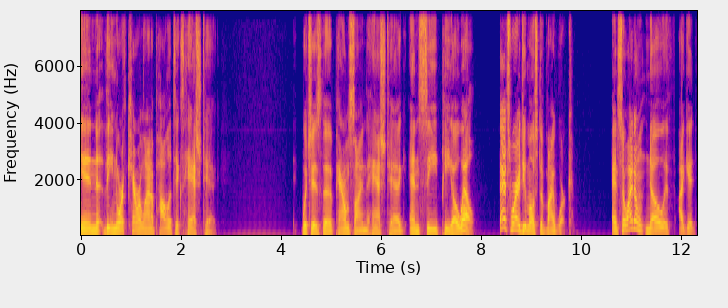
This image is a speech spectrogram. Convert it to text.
in the North Carolina politics hashtag, which is the pound sign, the hashtag NCPOL. That's where I do most of my work. And so I don't know if I get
